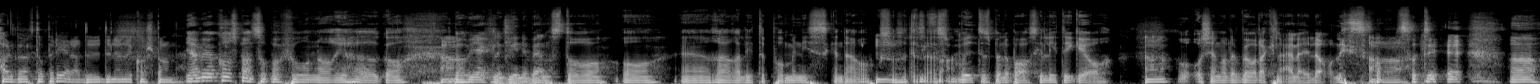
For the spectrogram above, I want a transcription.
Har du behövt operera? Du, du nämnde korsband. Ja, jag har korsbandsoperationer i höger. Ja. Behöver egentligen gå in i vänster och, och eh, röra lite på menisken där också. Mm, så det är var ute och spelade basket lite igår. Ja. Och, och känner det båda knäna idag liksom. Ja. Så det, ja,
